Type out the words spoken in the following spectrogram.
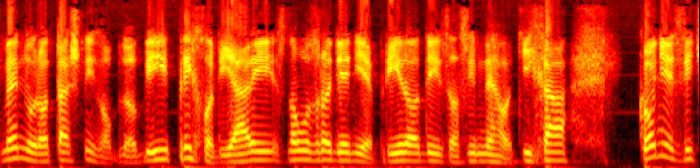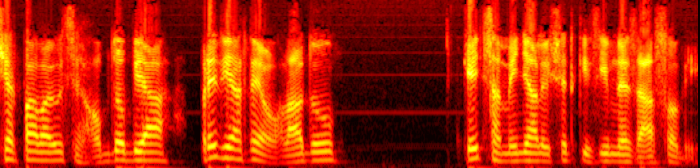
zmenu rotačných období, príchod jary, znovuzrodenie prírody zo zimného ticha, koniec vyčerpávajúceho obdobia, predjarného hladu, keď sa menali všetky zimné zásoby.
